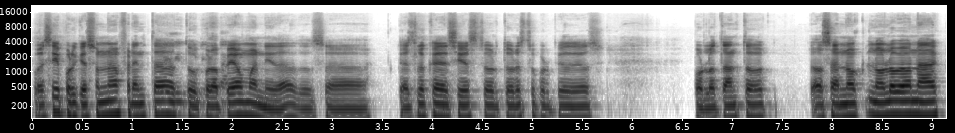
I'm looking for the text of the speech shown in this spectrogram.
Pues sí, porque es una afrenta a tu propia humanidad. O sea, es lo que decías tú, tú eres tu propio Dios. Por lo tanto, o sea, no, no lo veo nada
